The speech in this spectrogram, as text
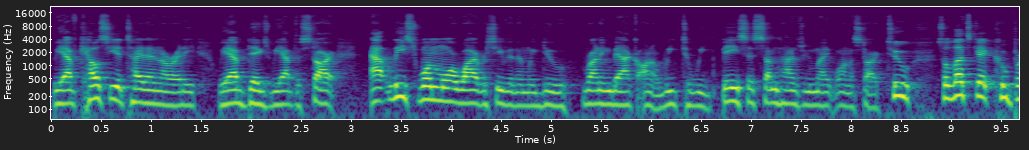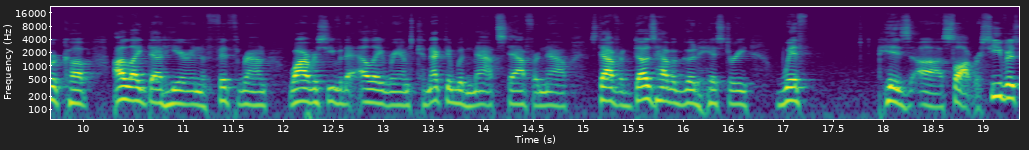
We have Kelce at tight end already. We have Diggs. We have to start at least one more wide receiver than we do running back on a week to week basis. Sometimes we might want to start two. So let's get Cooper Kupp. I like that here in the fifth round. Wide receiver to LA Rams, connected with Matt Stafford now. Stafford does have a good history with his uh, slot receivers.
